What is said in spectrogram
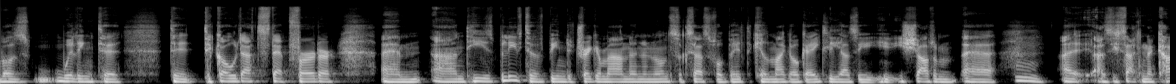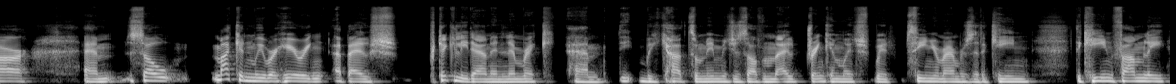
was willing to to to go that step further, um, and he's believed to have been the trigger man in an unsuccessful bid to kill Mago Gately as he he shot him uh, mm. uh, as he sat in a car. Um, so Mackin, we were hearing about. Particularly down in Limerick, um, we had some images of him out drinking with with senior members of the Keane, the Keane family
